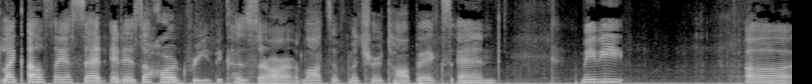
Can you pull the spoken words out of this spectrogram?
like Althea said, it is a hard read because there are lots of mature topics and maybe uh,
